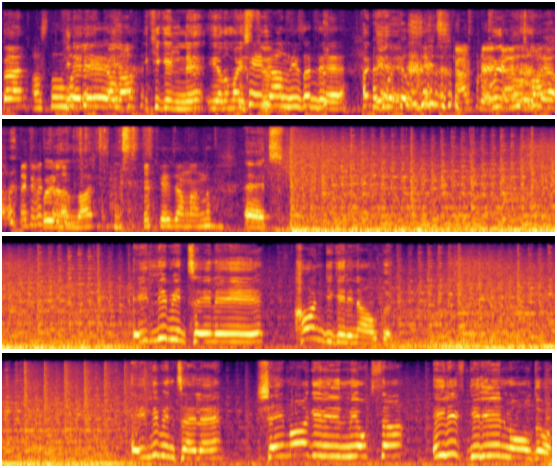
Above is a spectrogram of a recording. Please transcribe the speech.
Ben Aslanım finale hadi. kalan iki gelini yanıma Çok istiyorum. heyecanlıyız hadi. Hadi, bakalım. Gel buraya Buyurun gel. hanımlar. Hadi bakalım. Buyurun hanımlar. Çok heyecanlandım. Evet. ...50 bin TL'yi hangi gelin aldı? 50 bin TL Şeyma gelinin mi yoksa Elif gelinin mi oldu?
